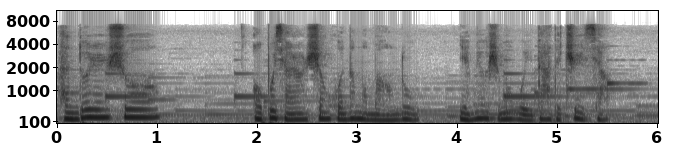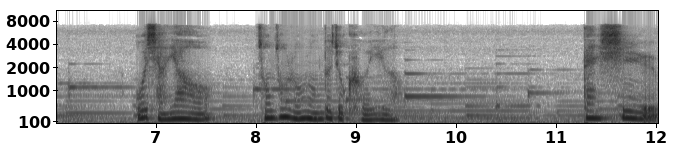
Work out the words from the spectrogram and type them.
很多人说，我不想让生活那么忙碌，也没有什么伟大的志向，我想要从从容容的就可以了。但是，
